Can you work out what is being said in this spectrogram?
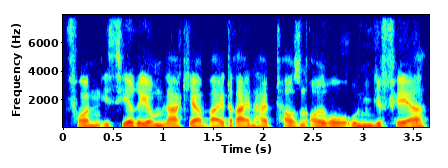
von Ethereum lag ja bei dreieinhalbtausend Euro ungefähr.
